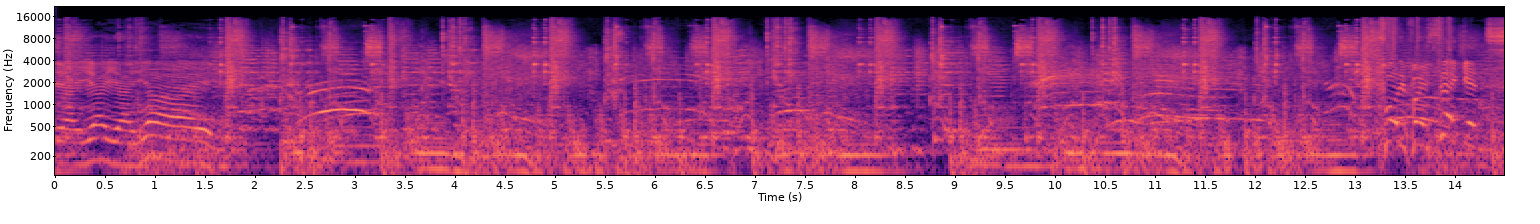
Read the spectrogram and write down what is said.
Ay, ay, ay, ay, ay. Forty-five seconds.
